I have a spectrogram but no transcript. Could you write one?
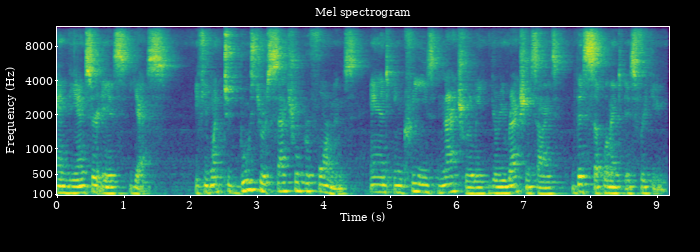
And the answer is yes. If you want to boost your sexual performance and increase naturally your erection size, this supplement is for you.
